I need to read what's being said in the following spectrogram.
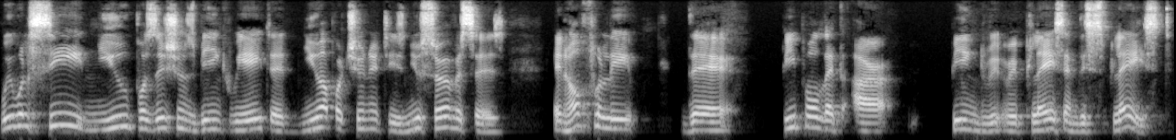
we will see new positions being created, new opportunities, new services and hopefully the people that are being re- replaced and displaced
